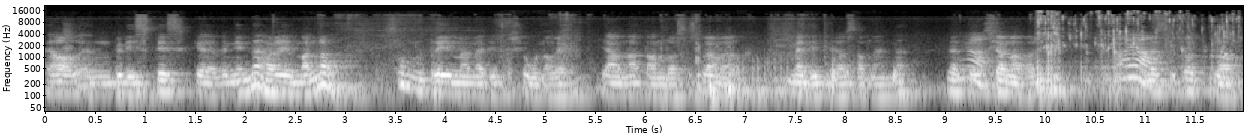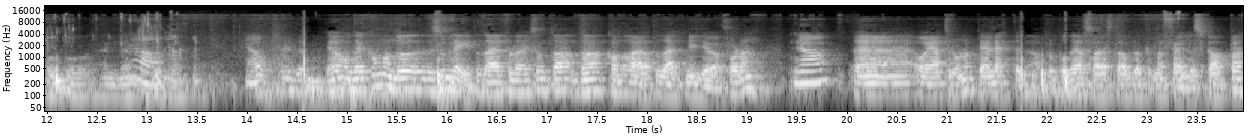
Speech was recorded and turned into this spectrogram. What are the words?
Jeg har en buddhistisk eh, venninne her i Mandal som driver med meditasjon, og gjerne at andre også skulle være med og meditere sammen med henne. Vet du, Ja. skjønner hva det ah, ja. Jeg er sikkert glad for å henne. Ja. Ja. Ja, og det kan man jo liksom legge til der, for det, ikke sant? Da, da kan det være at det er et miljø for det. ja. Eh, og jeg tror nok det er lettere, apropos det jeg sa i stad, dette med fellesskapet.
